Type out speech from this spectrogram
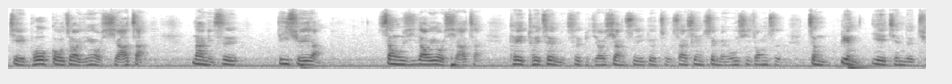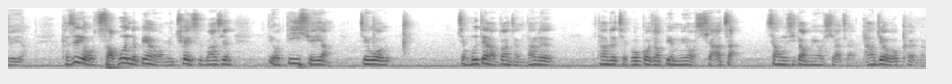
解剖构造已经有狭窄，那你是低血氧，上呼吸道又狭窄，可以推测你是比较像是一个阻塞性睡眠呼吸中止症变夜间的缺氧。可是有少部分的病人，我们确实发现。有低血氧，结果颈部电脑断层，它的它的解剖构造并没有狭窄，上呼吸道没有狭窄，它就有可能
